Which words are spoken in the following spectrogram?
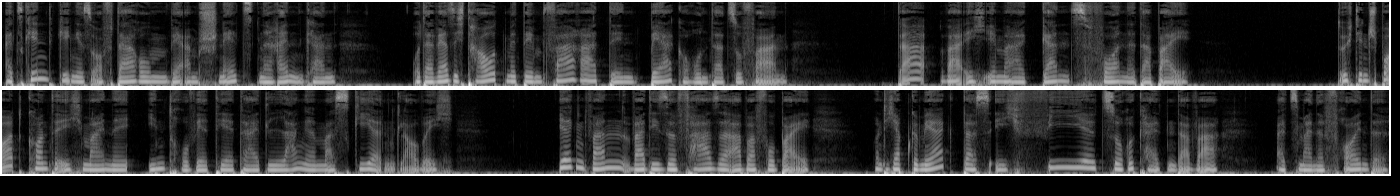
Als Kind ging es oft darum, wer am schnellsten rennen kann oder wer sich traut, mit dem Fahrrad den Berg runterzufahren. Da war ich immer ganz vorne dabei. Durch den Sport konnte ich meine Introvertiertheit lange maskieren, glaube ich. Irgendwann war diese Phase aber vorbei, und ich habe gemerkt, dass ich viel zurückhaltender war als meine Freunde.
